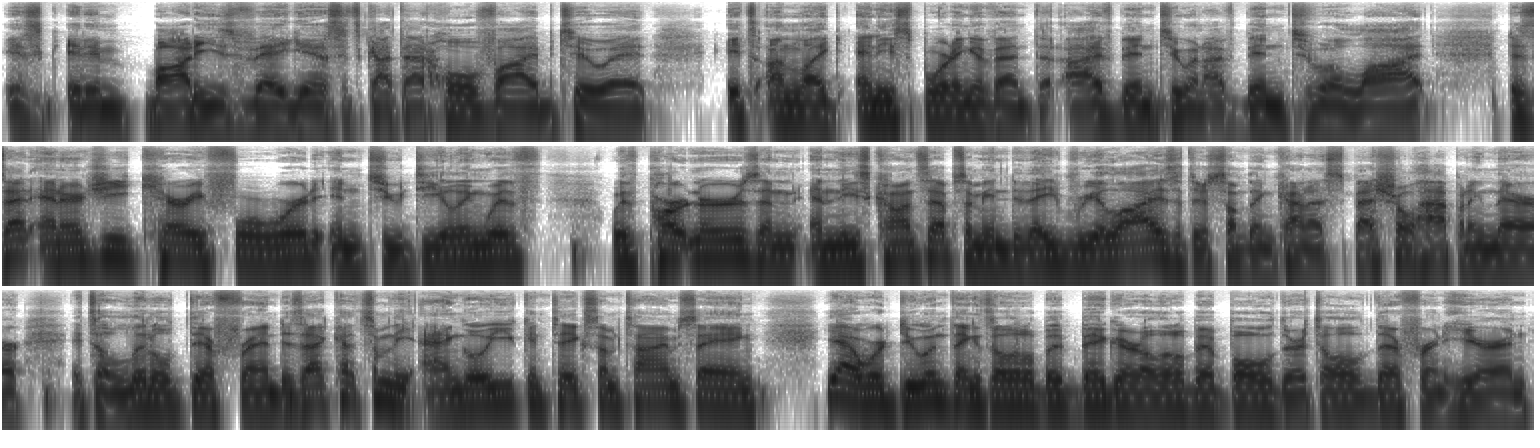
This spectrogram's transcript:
Is it embodies vegas. It's got that whole vibe to it it's unlike any sporting event that I've been to, and I've been to a lot. Does that energy carry forward into dealing with with partners and and these concepts? I mean, do they realize that there's something kind of special happening there? It's a little different. Does that cut some of the angle you can take sometimes, saying, "Yeah, we're doing things a little bit bigger, a little bit bolder. It's a little different here, and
